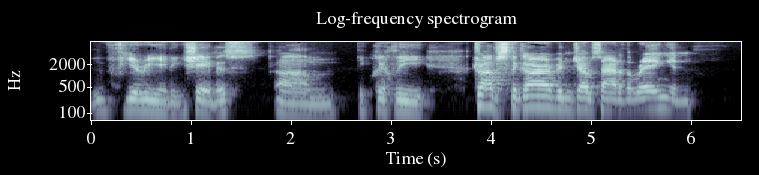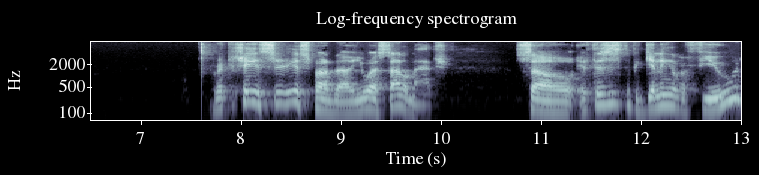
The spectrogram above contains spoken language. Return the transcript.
infuriating Sheamus. Um, he quickly drops the garb and jumps out of the ring, and Ricochet is serious about a U.S. title match. So if this is the beginning of a feud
